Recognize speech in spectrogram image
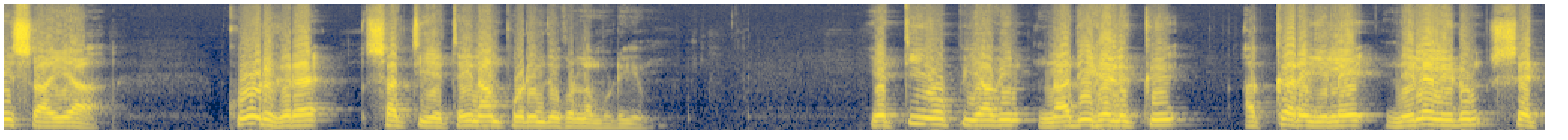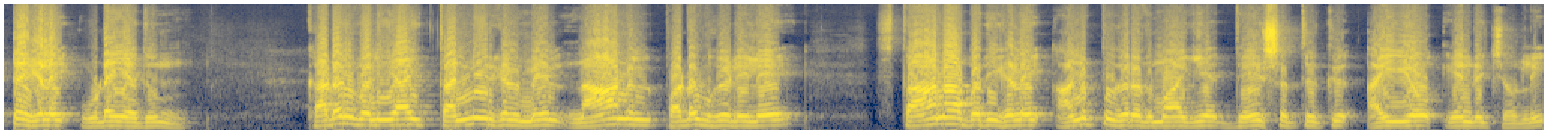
ஏசாயா கூறுகிற சத்தியத்தை நாம் புரிந்து கொள்ள முடியும். எத்தியோப்பியாவின் நதிகளுக்கு அக்கறையிலே நிழலிடும் செட்டைகளை உடையதும் கடல் வழியாய் தண்ணீர்கள் மேல் நாணல் படவுகளிலே ஸ்தானாபதிகளை அனுப்புகிறதுமாகிய தேசத்துக்கு ஐயோ என்று சொல்லி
